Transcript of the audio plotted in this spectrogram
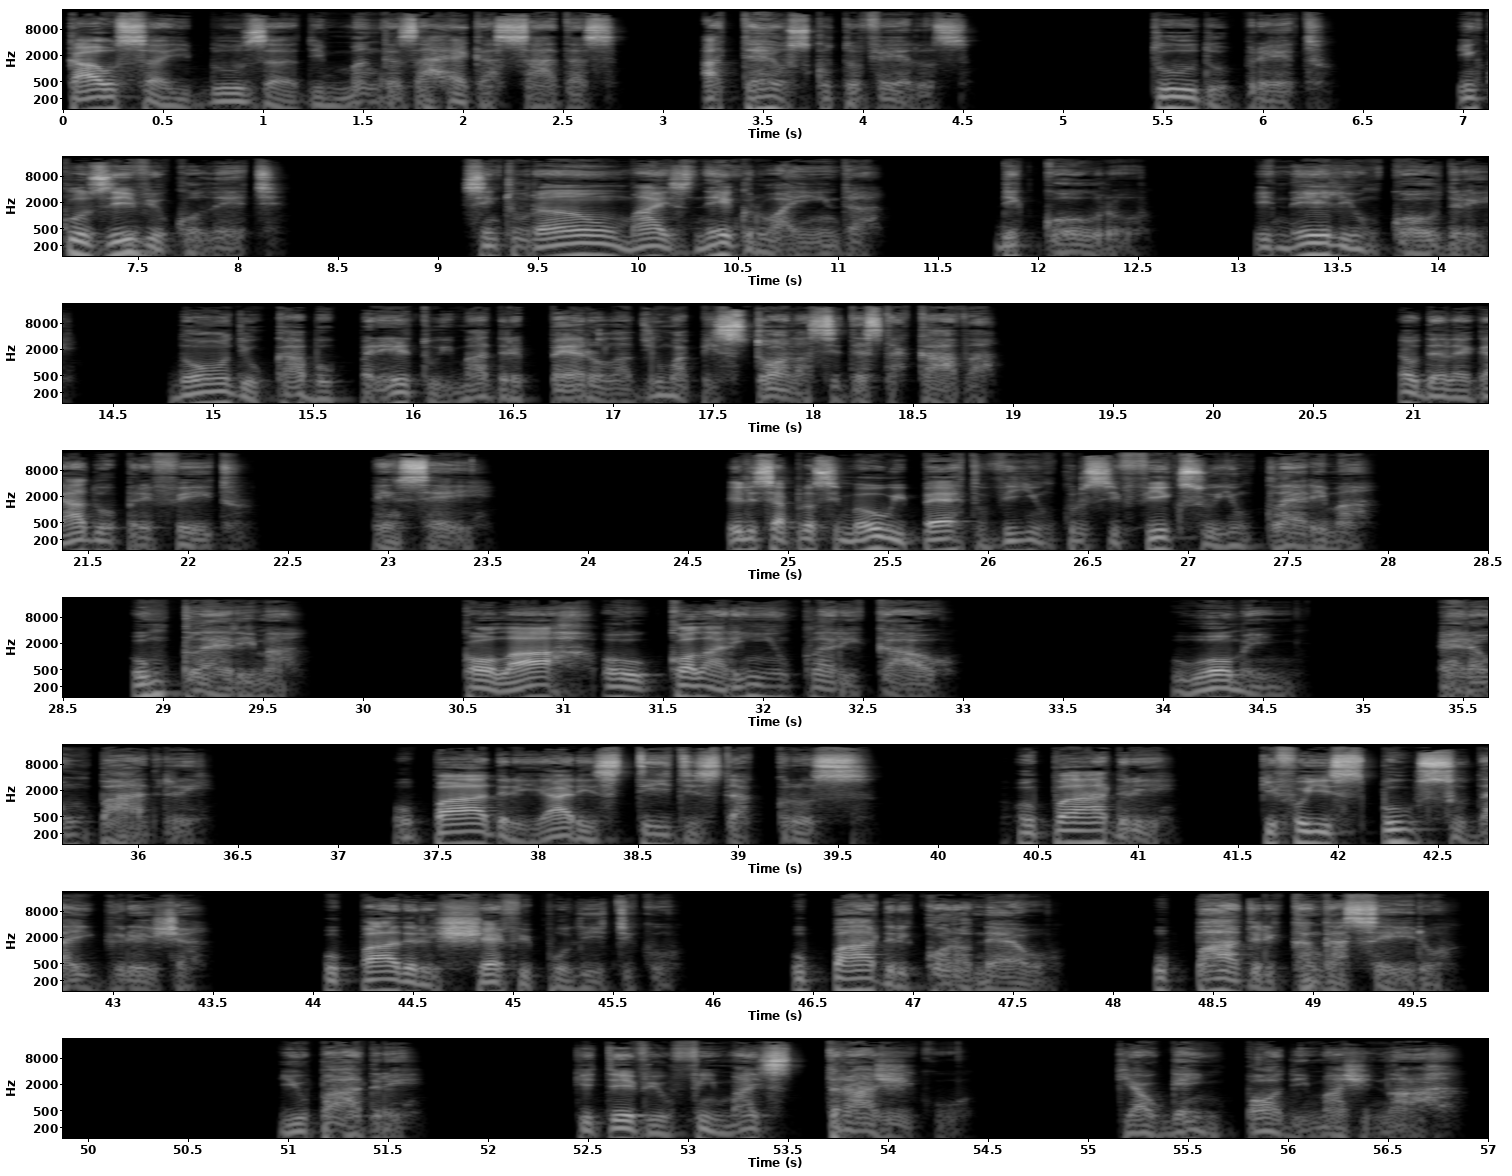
calça e blusa de mangas arregaçadas até os cotovelos. Tudo preto, inclusive o colete. Cinturão mais negro ainda, de couro, e nele um coldre, donde o cabo preto e madrepérola de uma pistola se destacava. É o delegado ou prefeito? Pensei. Ele se aproximou e perto vi um crucifixo e um clérima. Um clérima. Colar ou colarinho clerical. O homem era um padre. O padre Aristides da Cruz. O padre que foi expulso da igreja. O padre chefe político. O padre coronel. O padre cangaceiro. E o padre que teve o fim mais trágico que alguém pode imaginar.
